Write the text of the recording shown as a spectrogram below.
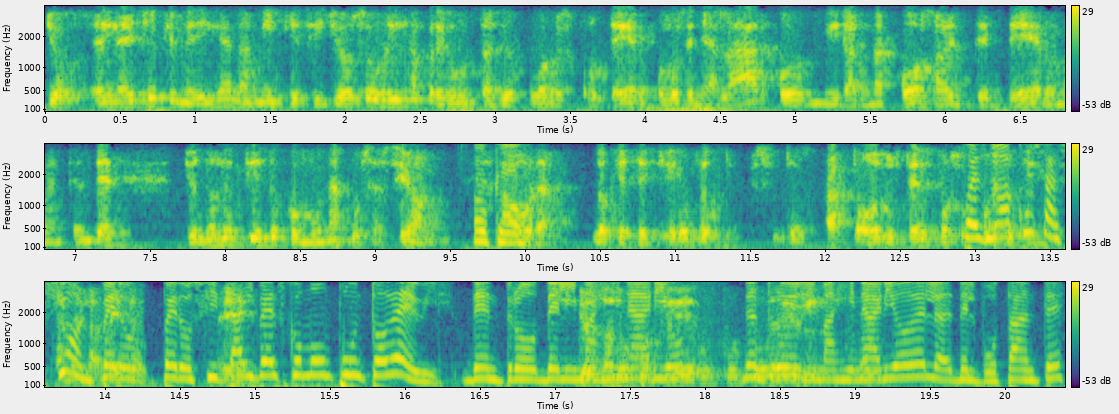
Yo, el hecho que me digan a mí que si yo sobre una pregunta yo puedo responder, puedo señalar, puedo mirar una cosa, entender o no entender, yo no lo entiendo como una acusación. Ahora, lo que te quiero preguntar pues, a todos ustedes, por Pues supuesto. no que están acusación, pero mesa. pero sí tal Eh, vez como un punto débil dentro del no imaginario dentro del imaginario del, del votante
